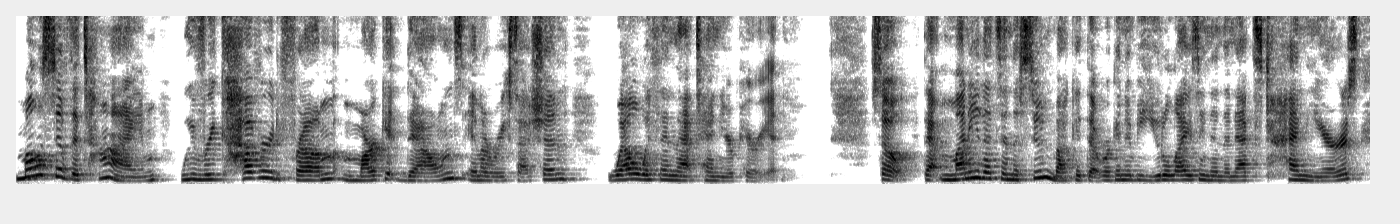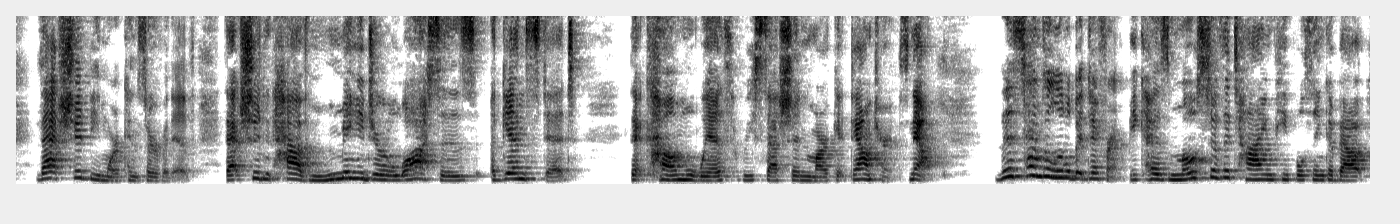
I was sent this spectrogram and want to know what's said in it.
most of the time, we've recovered from market downs in a recession well within that 10 year period. So that money that's in the soon bucket that we're going to be utilizing in the next 10 years, that should be more conservative. That shouldn't have major losses against it that come with recession market downturns. Now, this time's a little bit different because most of the time people think about,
